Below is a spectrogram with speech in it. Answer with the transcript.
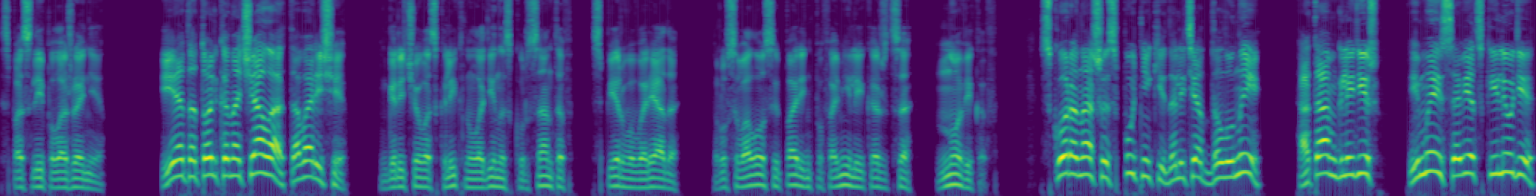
спасли положение. «И это только начало, товарищи!» — горячо воскликнул один из курсантов с первого ряда, русоволосый парень по фамилии, кажется, Новиков. «Скоро наши спутники долетят до Луны, а там, глядишь, и мы, советские люди,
